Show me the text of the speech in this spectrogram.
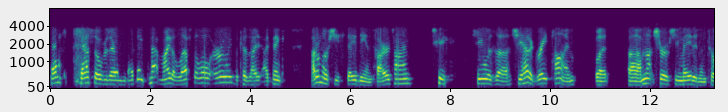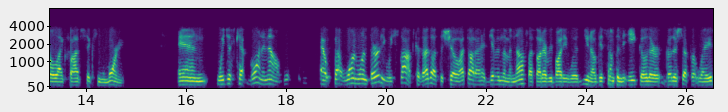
pass, over there. I think Pat might have left a little early because I I think I don't know if she stayed the entire time. She she was uh she had a great time, but uh, I'm not sure if she made it until like five six in the morning. And we just kept going. And now at about one one thirty we stopped because I thought the show I thought I had given them enough. I thought everybody would you know get something to eat, go their go their separate ways.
